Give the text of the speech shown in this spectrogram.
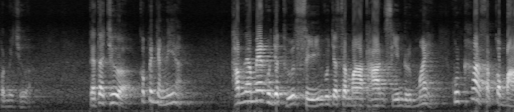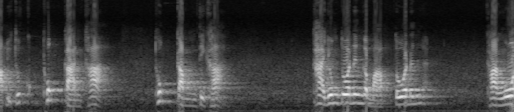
คนไม่เชื่อ แต่ถ้าเชื่อก็เป็นอย่างนี้ทำแล้วแม้คุณจะถือศีล คุณจะสมาทานศีลหรือไม่ คุณฆ่าสัตว์ก็บาปอยู่ทุกทุกการฆ่า ทุกกรรมที่ฆ่าฆ่ายุงตัวหนึ่งก็บาปตัวหนึ่งฆ่างัว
